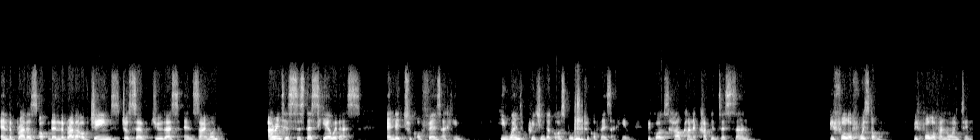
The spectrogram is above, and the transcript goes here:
and the brothers of, then the brother of James, Joseph, Judas, and Simon? Aren't his sisters here with us? And they took offense at him. He went preaching the gospel, they took offense at him because how can a carpenter's son be full of wisdom, be full of anointing,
